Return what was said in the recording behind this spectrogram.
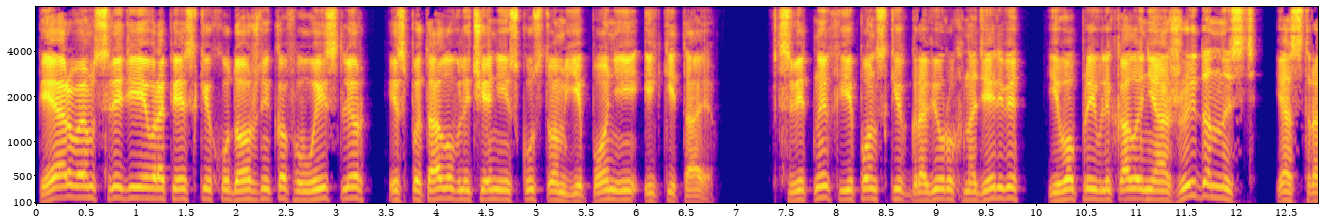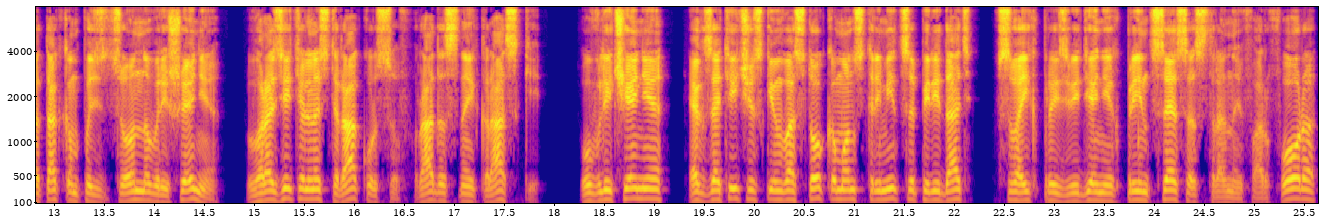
Первым среди европейских художников Уистлер испытал увлечение искусством Японии и Китая. В цветных японских гравюрах на дереве его привлекала неожиданность и острота композиционного решения, выразительность ракурсов, радостные краски. Увлечение экзотическим Востоком он стремится передать в своих произведениях «Принцесса страны фарфора»,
